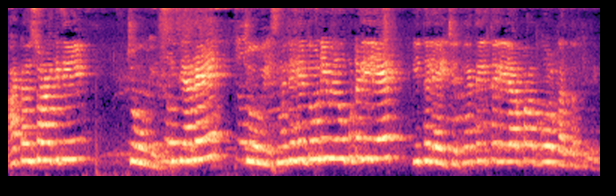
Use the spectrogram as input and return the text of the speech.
आठ आणि सोळा किती? चोवीस. किती आले? चोवीस. म्हणजे हे दोन्ही मिळून कुठे लिहिले इथे लिहायचे किंवा ते इथे लिहिल्यावर परत गोळ करतात तुम्ही.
